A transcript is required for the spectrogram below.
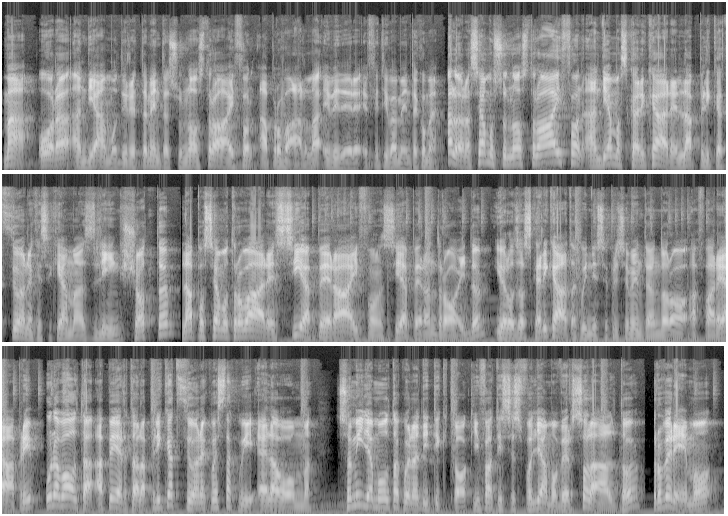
ma ora andiamo direttamente sul nostro iPhone a provarla e vedere effettivamente com'è. Allora, siamo sul nostro iPhone, andiamo a scaricare l'applicazione che si chiama Slingshot. La possiamo trovare sia per iPhone sia per Android. Io l'ho già scaricata, quindi semplicemente andrò a fare apri. Una volta aperta l'applicazione, questa qui è la home. Somiglia molto a quella di TikTok, infatti se sfogliamo verso l'alto troveremo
